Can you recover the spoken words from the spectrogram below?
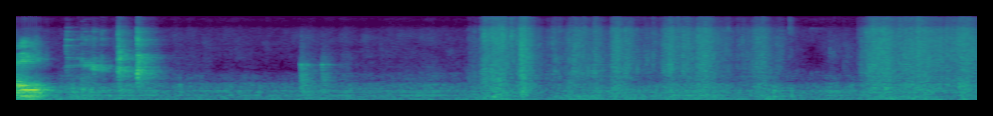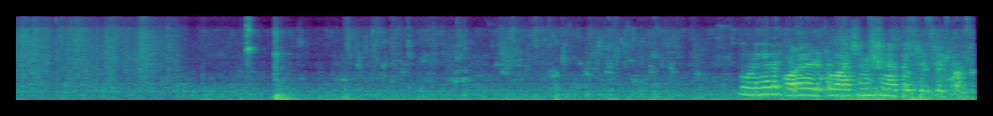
കഴിക്കും. തുണികൾ കുറെ എടുത്ത് വാഷിംഗ് മെഷീനകത്ത് ഇട്ടിട്ടുണ്ട്.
